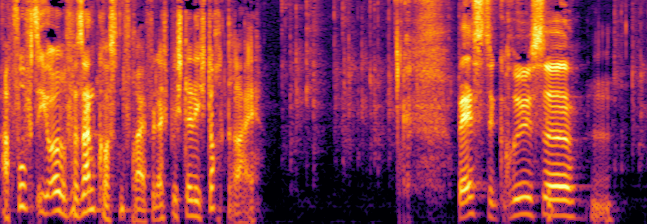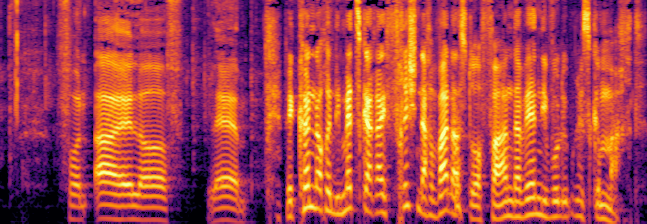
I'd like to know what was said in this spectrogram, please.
ab 50 Euro versandkostenfrei. Vielleicht bestelle ich doch drei. Beste Grüße von I Love Lamp. Wir können auch in die Metzgerei frisch nach Wallersdorf fahren, da werden die wohl übrigens gemacht.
